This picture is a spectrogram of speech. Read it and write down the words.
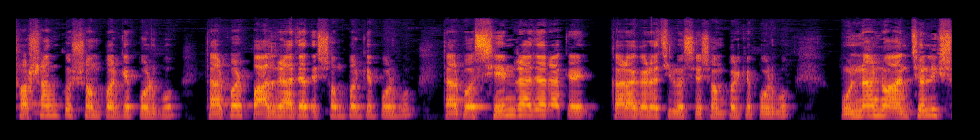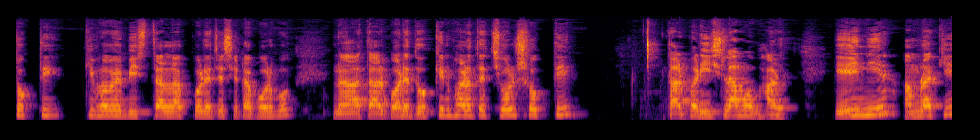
শশাঙ্ক সম্পর্কে পড়ব, তারপর পাল রাজাদের সম্পর্কে পড়ব, তারপর সেন রাজারা কারা ছিল সে সম্পর্কে পড়ব, অন্যান্য আঞ্চলিক শক্তি কীভাবে বিস্তার লাভ করেছে সেটা পড়ব, না, তারপরে দক্ষিণ ভারতের চোল শক্তি, তারপর ইসলাম ও ভারত। এই নিয়ে আমরা কি,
